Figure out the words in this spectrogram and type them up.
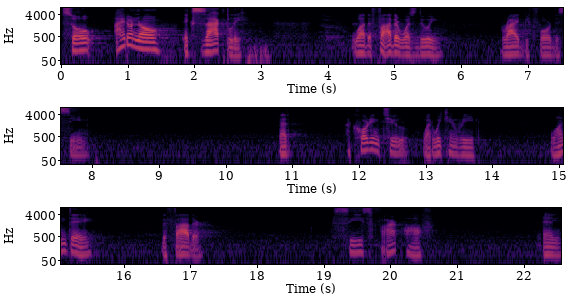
So I don't know exactly what the father was doing right before the scene. According to what we can read, one day the Father sees far off and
